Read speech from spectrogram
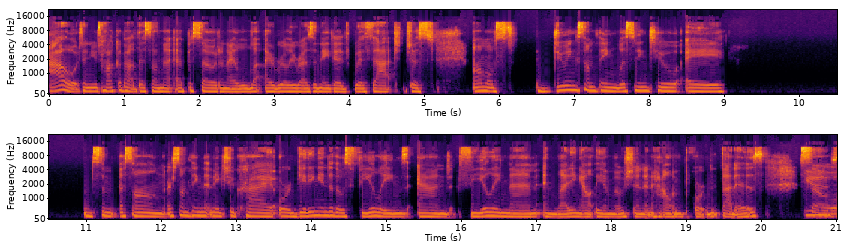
out. And you talk about this on that episode and i lo- i really resonated with that just almost doing something listening to a some a song or something that makes you cry or getting into those feelings and feeling them and letting out the emotion and how important that is. So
